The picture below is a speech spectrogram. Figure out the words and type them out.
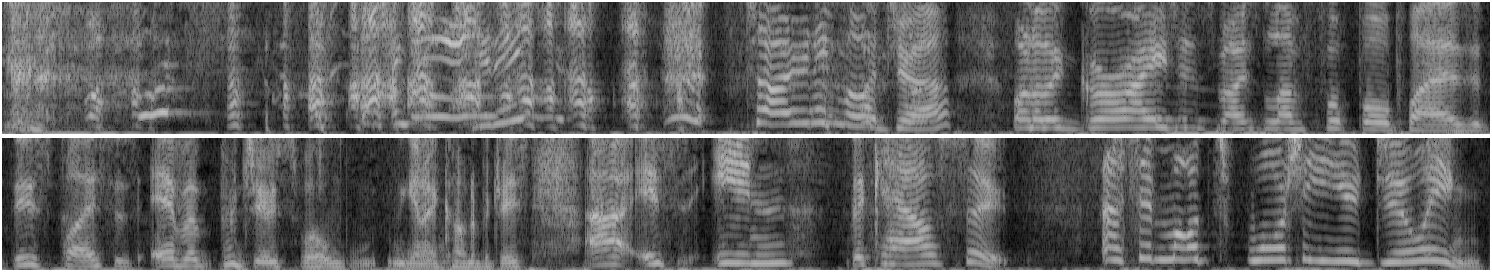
What? Are you kidding? Tony Modra, one of the greatest, most loved football players that this place has ever produced, well, you know, kind of produced, uh, is in the cow suit. And I said, Mods, what are you doing?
